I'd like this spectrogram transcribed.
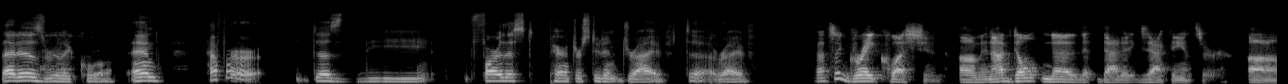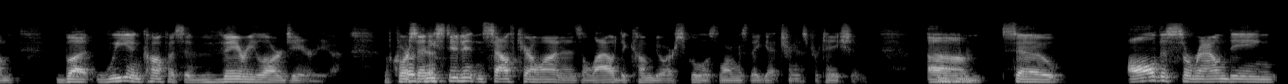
That is really cool. And how far does the farthest parent or student drive to arrive? That's a great question. Um, and I don't know that, that exact answer. Um, but we encompass a very large area. Of course, okay. any student in South Carolina is allowed to come to our school as long as they get transportation. Um, mm-hmm. So, all the surrounding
